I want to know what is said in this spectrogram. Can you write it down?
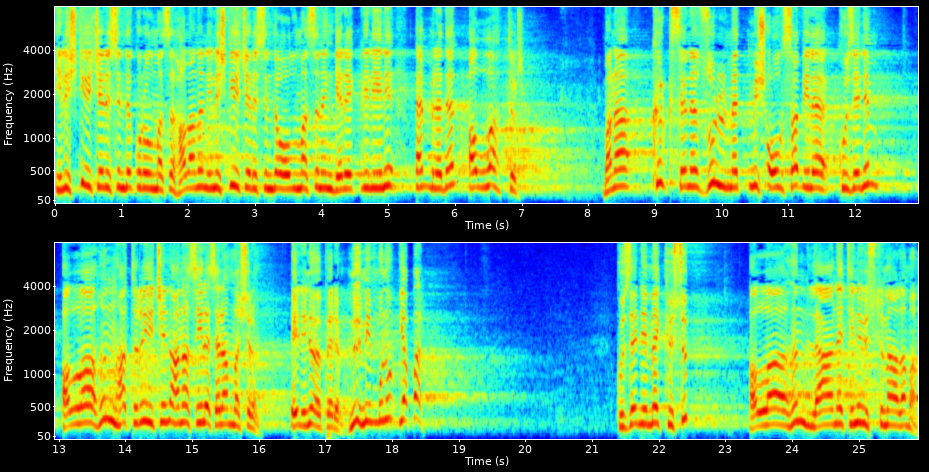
ilişki içerisinde kurulması, halanın ilişki içerisinde olmasının gerekliliğini emreden Allah'tır. Bana 40 sene zulmetmiş olsa bile kuzenim Allah'ın hatırı için anasıyla selamlaşırım. Elini öperim. Mümin bunu yapar. Kuzenime küsüp Allah'ın lanetini üstüme alamam.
